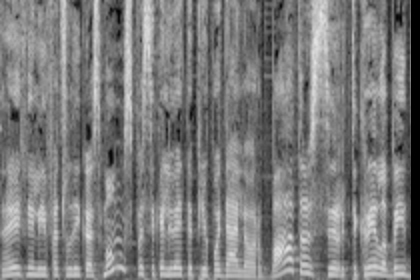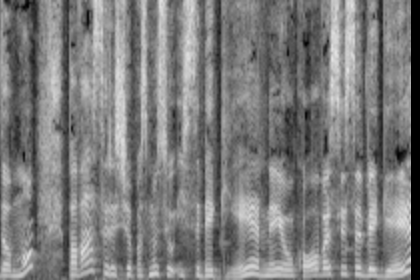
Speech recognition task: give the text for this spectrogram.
Taip, mėlyje pats laikas mums pasikalbėti prie podelio arbatos ir tikrai labai įdomu. Pavasaris čia pas mus jau įsibėgėja, ar ne jau kovas įsibėgėja.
